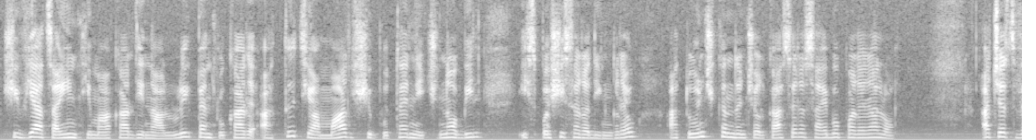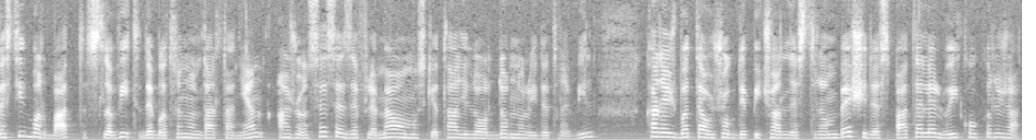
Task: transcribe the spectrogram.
și viața intimă a cardinalului, pentru care atâția mari și puternici nobili îi spășiseră din greu atunci când încercaseră să aibă părerea lor. Acest vestit bărbat, slăvit de bătrânul D'Artagnan, ajunsese zeflemeaua muschetarilor domnului de Treville, care își băteau joc de picioarele strâmbe și de spatele lui cocârjat.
